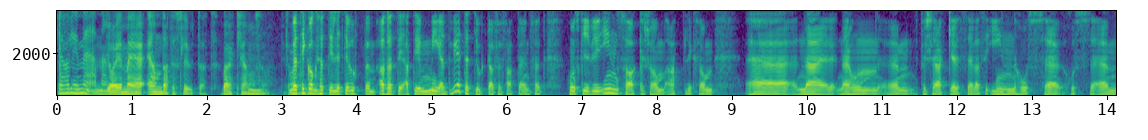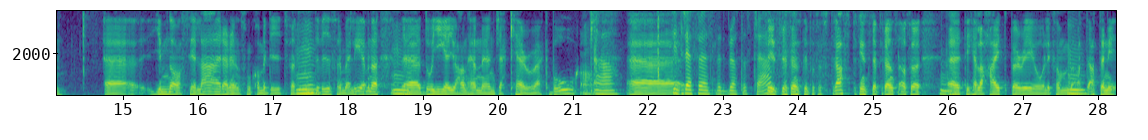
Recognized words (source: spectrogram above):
Jag håller ju med. Men... Jag är med ända till slutet. Verkligen alltså. Men jag tänker också att det är lite uppen, alltså att det, att det är medvetet gjort av författaren för att hon skriver ju in saker som att liksom eh, när, när hon em, försöker ställa sig in hos, eh, hos em, eh, gymnasieläraren som kommer dit för att Mm. undervisa de här eleverna. Eh, då ger ju han henne en Jack Kerouac-bok. Ja. Eh, Finns referenser till brott och straff. det finns referens till Brott och straff, det finns referens alltså, eh, till hela Hydebury och liksom att, att den är,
